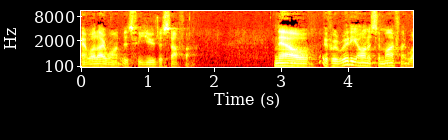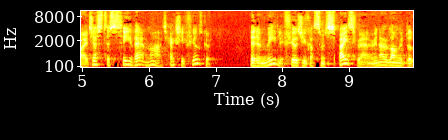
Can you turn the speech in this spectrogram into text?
and what I want is for you to suffer. Now, if we're really honest and mindful that way, just to see that much actually feels good. It immediately feels you've got some space around it. We're no longer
